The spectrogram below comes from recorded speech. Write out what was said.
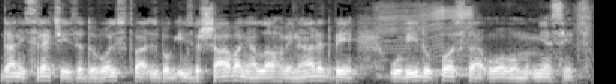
dani sreće i zadovoljstva zbog izvršavanja Allahove naredbe u vidu posta u ovom mjesecu.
